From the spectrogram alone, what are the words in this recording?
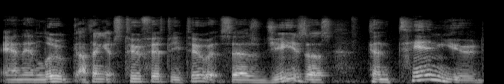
And in Luke, I think it's 252, it says, Jesus continued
